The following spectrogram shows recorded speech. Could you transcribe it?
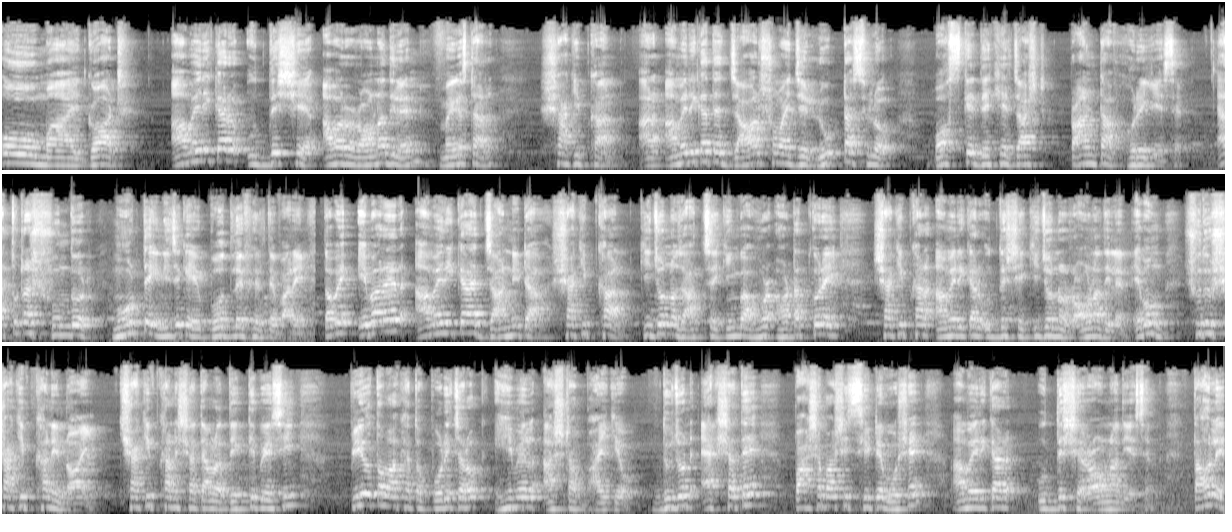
ও মাই god আমেরিকার উদ্দেশ্যে আবার রওনা দিলেন মেগাস্টার শাকিব খান। আর আমেরিকাতে যাওয়ার সময় যে লুকটা ছিল, বসকে দেখে জাস্ট প্রাণটা ভরে গিয়েছে। এতটা সুন্দর মুহূর্তেই নিজেকে বদলে ফেলতে পারে। তবে এবারের আমেরিকা জার্নিটা শাকিব খান কি জন্য যাচ্ছে, কিংবা হঠাৎ করেই শাকিব খান আমেরিকার উদ্দেশ্যে কি জন্য রওনা দিলেন, এবং শুধু শাকিব খানই নয়, শাকিব খানের সাথে আমরা দেখতে পেয়েছি প্রিয়তমা খ্যাত পরিচালক হিমেল আশরাফ ভাইকেও দুজন একসাথে পাশাপাশি সিটে বসে আমেরিকার উদ্দেশ্যে রওনা দিয়েছেন। তাহলে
